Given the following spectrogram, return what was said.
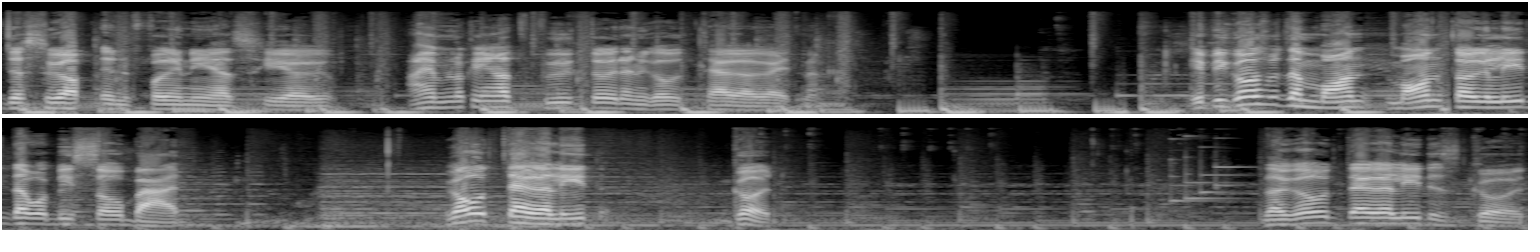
disrupt Infurnius here. I'm looking at Fruitoad and Gothera right now. If he goes with the Mon Monster lead, that would be so bad. Road Terra lead, good. The Road Terra lead is good.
